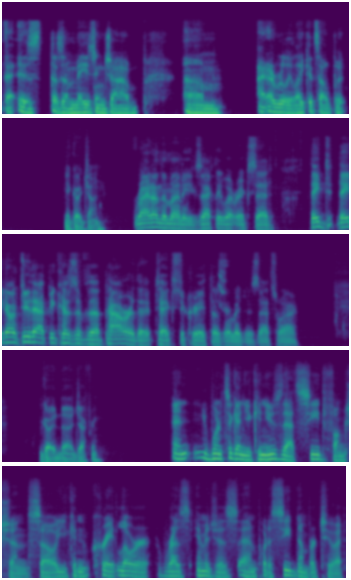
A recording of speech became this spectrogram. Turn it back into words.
that is does an amazing job. Um, I, I really like its output. Yeah, go, John. Right on the money. Exactly what Rick said. They they don't do that because of the power that it takes to create those images. That's why. Go ahead, uh, Jeffrey. And once again, you can use that seed function. So you can create lower res images and put a seed number to it,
